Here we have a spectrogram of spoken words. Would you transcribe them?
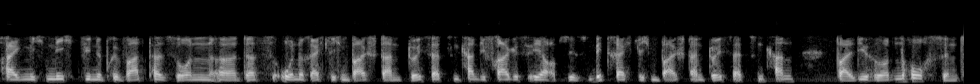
eigentlich nicht, wie eine Privatperson äh, das ohne rechtlichen Beistand durchsetzen kann. Die Frage ist eher, ob sie es mit rechtlichem Beistand durchsetzen kann weil die Hürden hoch sind.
